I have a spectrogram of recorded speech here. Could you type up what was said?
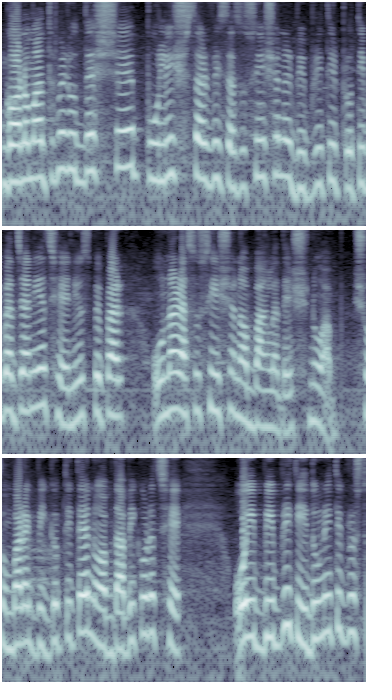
গণমাধ্যমের উদ্দেশ্যে পুলিশ সার্ভিস অ্যাসোসিয়েশনের বিবৃতির প্রতিবাদ জানিয়েছে newspaper owner association of Bangladesh, NOAB. সোমবার এক বিজ্ঞপ্তিতে নোয়াব দাবি করেছে ওই বিবৃতি দুর্নীতিগ্রস্ত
